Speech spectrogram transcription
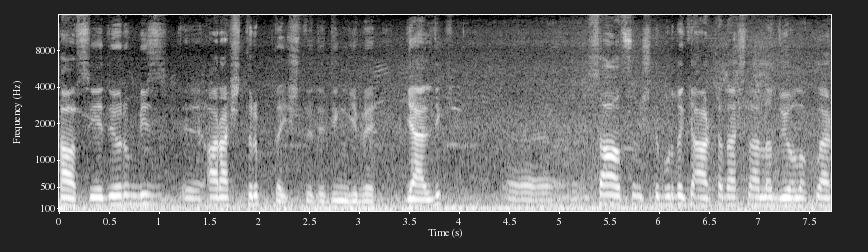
tavsiye ediyorum. Biz e, araştırıp da işte dediğim gibi geldik. E, sağ olsun işte buradaki arkadaşlarla diyaloglar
